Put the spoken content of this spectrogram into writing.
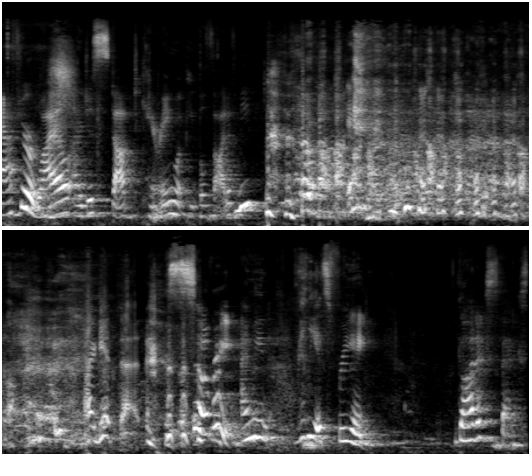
after a while, I just stopped caring what people thought of me. I get that. so, right. I mean, really, it's freeing. God expects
